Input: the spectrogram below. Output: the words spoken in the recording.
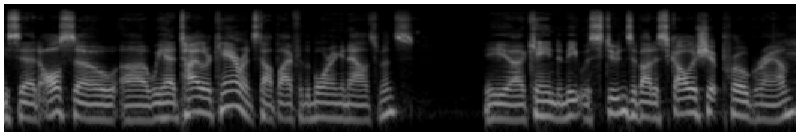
He said also, uh, we had Tyler Cameron stop by for the morning announcements. He uh, came to meet with students about his scholarship program.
